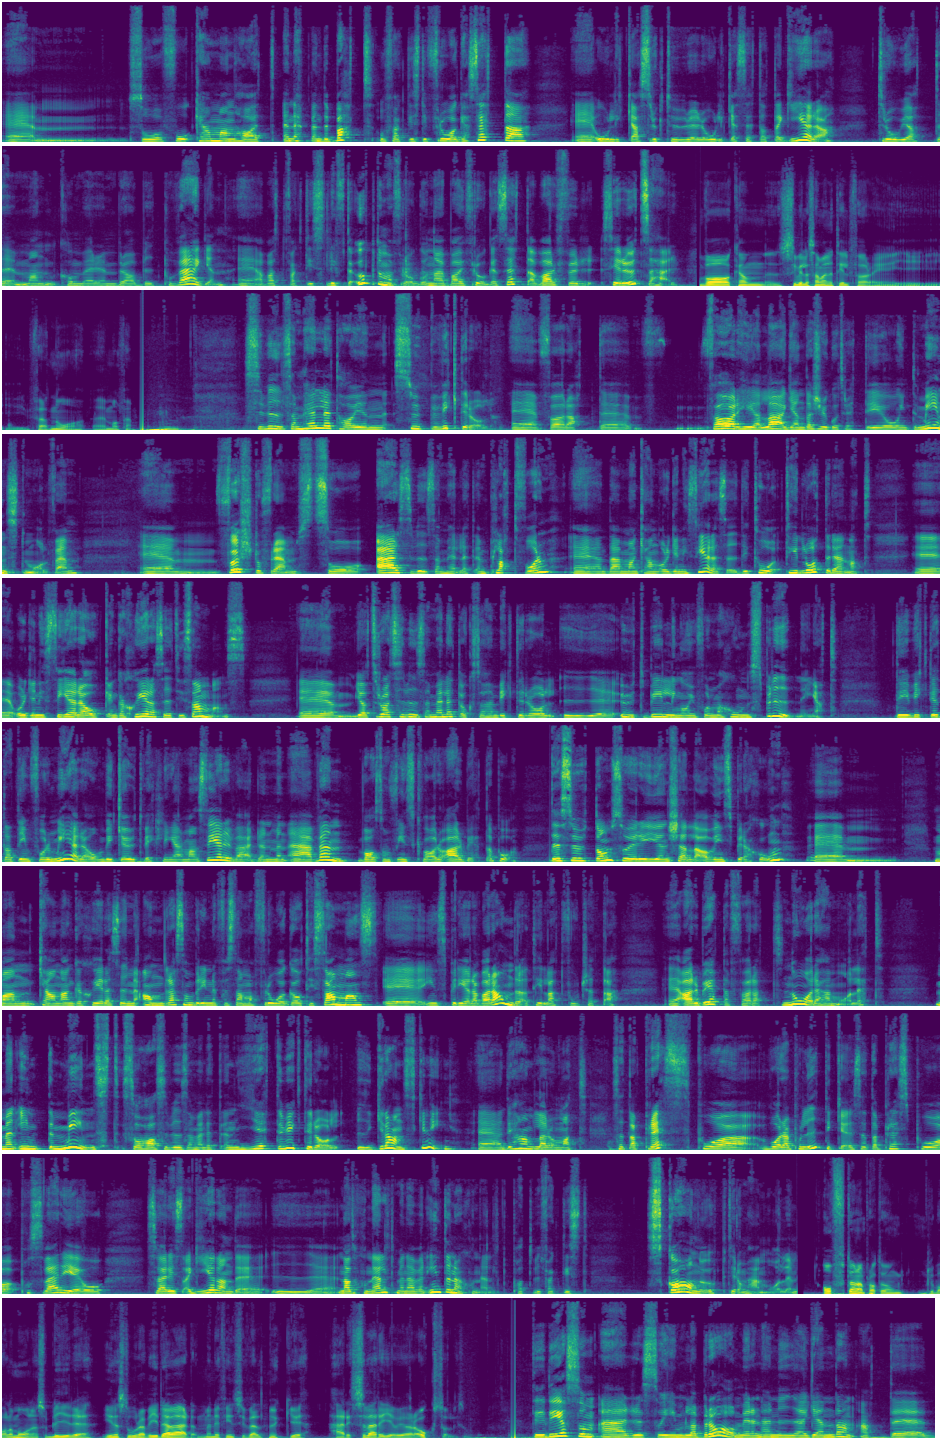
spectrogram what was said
Mm. Så få, kan man ha ett, en öppen debatt och faktiskt ifrågasätta eh, olika strukturer och olika sätt att agera tror jag att eh, man kommer en bra bit på vägen eh, av att faktiskt lyfta upp de här frågorna och bara ifrågasätta varför ser det ut så här? Vad kan civila samhället tillföra i, i, för att nå eh, mål 5? Mm. Civilsamhället har ju en superviktig roll eh, för att eh, för hela Agenda 2030 och inte minst mål 5 Eh, Ehm, först och främst så är civilsamhället en plattform eh, där man kan organisera sig. Det tillåter den att eh, organisera och engagera sig tillsammans. Ehm, jag tror att civilsamhället också har en viktig roll i eh, utbildning och informationsspridning. Att det är viktigt att informera om vilka utvecklingar man ser i världen men även vad som finns kvar att arbeta på. Dessutom så är det ju en källa av inspiration. Ehm, man kan engagera sig med andra som brinner för samma fråga och tillsammans eh, inspirera varandra till att fortsätta eh, arbeta för att nå det här målet. Men inte minst så har civilsamhället en jätteviktig roll i granskning. Eh, det handlar om att sätta press på våra politiker, sätta press på, på Sverige och Sveriges agerande i, eh, nationellt men även internationellt på att vi faktiskt ska nå upp till de här målen ofta när man pratar om globala målen så blir det i den stora vida världen. Men det finns ju väldigt mycket här i Sverige att göra också. Liksom. Det är det som är så himla bra med den här nya agendan. Att, eh,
